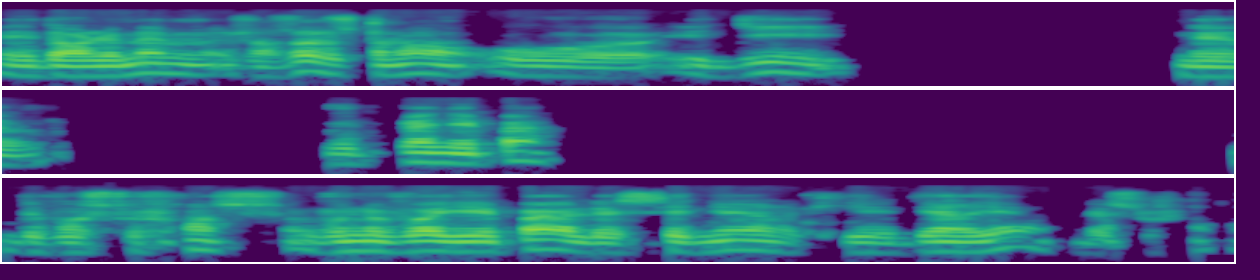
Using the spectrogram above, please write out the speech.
Mais dans le même chanson, justement, où euh, il dit Ne vous plaignez pas de vos souffrances. Vous ne voyez pas le Seigneur qui est derrière la souffrance.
